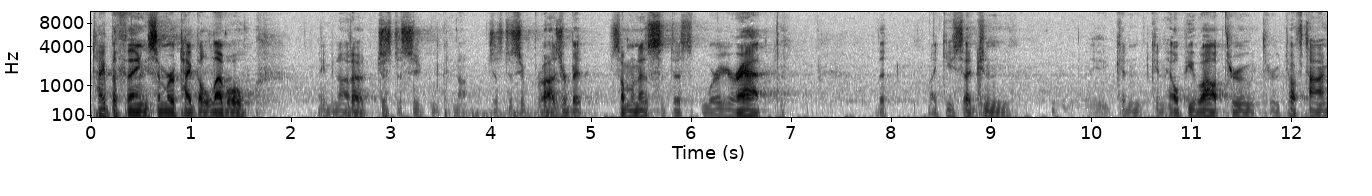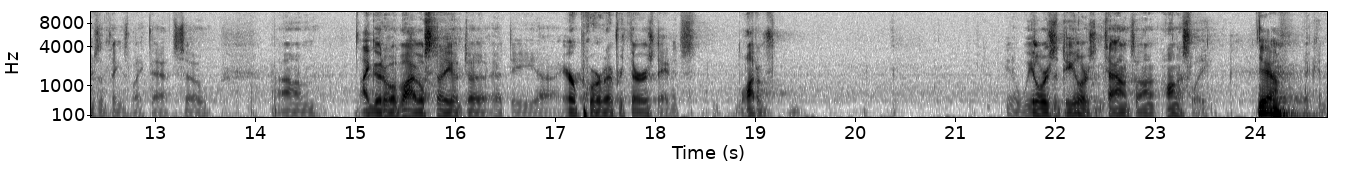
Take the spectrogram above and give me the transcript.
type of thing, similar type of level. Maybe not a just a not just a supervisor, but someone that's where you're at that, like you said, can can can help you out through through tough times and things like that. So, um, I go to a Bible study at the, at the uh, airport every Thursday, and it's a lot of you know wheelers and dealers in towns. Honestly, yeah, that can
